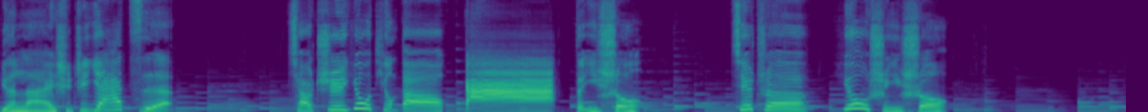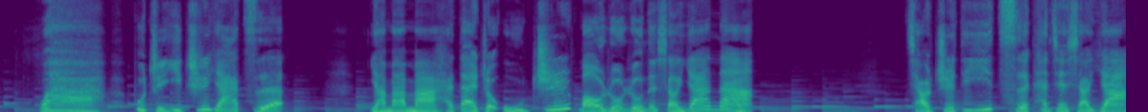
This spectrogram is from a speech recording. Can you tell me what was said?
原来是只鸭子。乔治又听到“嘎”的一声，接着又是一声。哇，不止一只鸭子！鸭妈妈还带着五只毛茸茸的小鸭呢。乔治第一次看见小鸭，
